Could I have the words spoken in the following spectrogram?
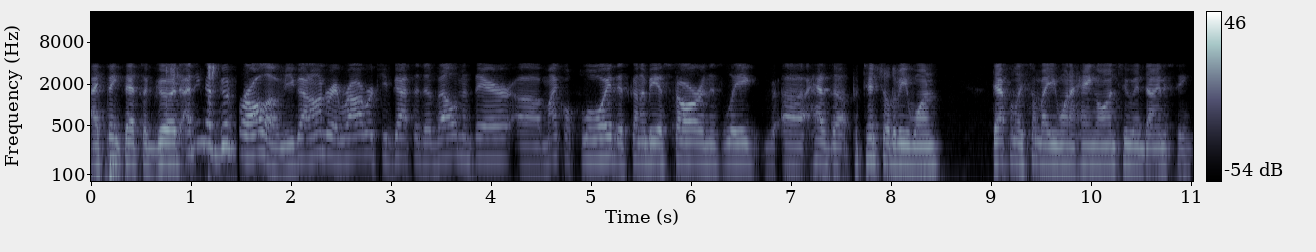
I think that's a good. I think that's good for all of them. You got Andre Roberts. You've got the development there. Uh, Michael Floyd, that's going to be a star in this league, uh, has the potential to be one. Definitely somebody you want to hang on to in dynasty.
